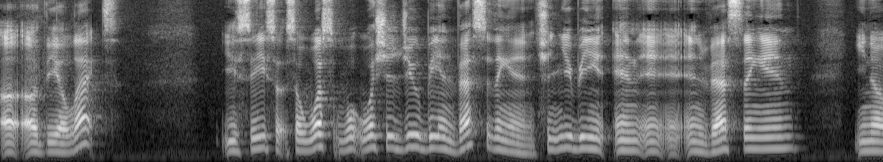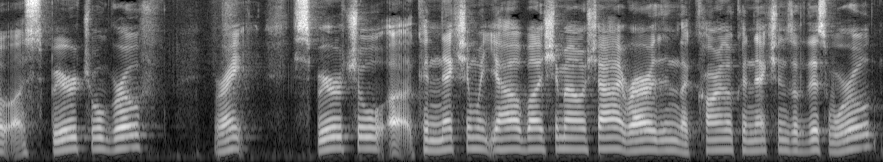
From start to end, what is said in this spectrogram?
uh, of the elect. You see, so so what's what, what should you be investing in? Shouldn't you be in, in, in investing in you know, a spiritual growth, right? Spiritual uh, connection with Yahweh Shema Shai rather than the carnal connections of this world.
